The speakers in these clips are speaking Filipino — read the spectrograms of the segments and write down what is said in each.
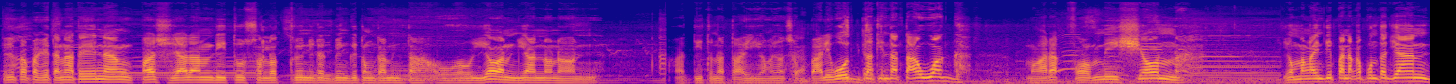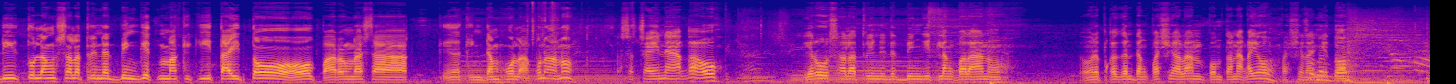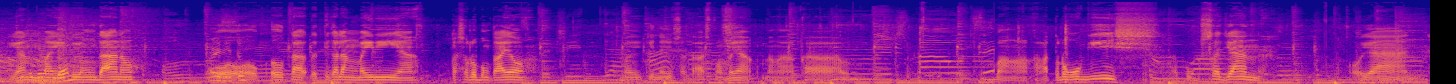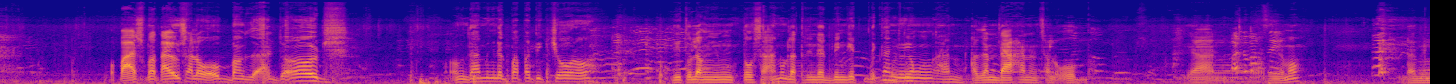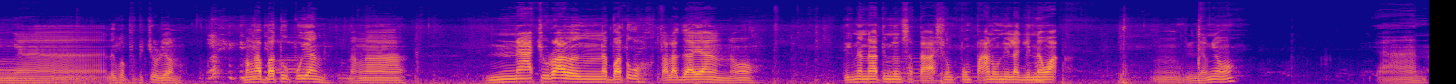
Ipapakita natin ang pasyalan dito sa La Trinidad Benguet ang daming tao. Yan, yan nanon. At dito na tayo ngayon sa Bollywood na tinatawag. Mga rock formation. Yung mga hindi pa nakapunta dyan, dito lang sa La Trinidad Benguet makikita ito. Oh, parang nasa uh, Kingdom Hall ako na, ano? Nasa China ka, oh. Pero sa La Trinidad Benguet lang pala, no? Oh, napakagandang pasyalan. Punta na kayo. Pasyalan saan nyo to. Yan, ba may yung ito yung daan, oh. Ay, dito. O, o, ta, tika lang, may uh, kasalubong tayo. May kinayo sa taas mamaya. Mga ka... Mga kakatrugis. Kapugsa dyan. O yan. Papasok na tayo sa loob, mga George. Ang daming nagpapapicture, oh. Dito lang yung to sa ano, La Trinidad Benguet. Tignan nyo yung han, kagandahan sa loob. Yan. Tingnan mo. Ang daming uh, nagpapapicture yon. Mga bato po yan. Mga natural na bato. Talaga yan. Oh. Tingnan natin dun sa taas yung kung paano nila ginawa. Hmm, tingnan nyo. Oh. Yan.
